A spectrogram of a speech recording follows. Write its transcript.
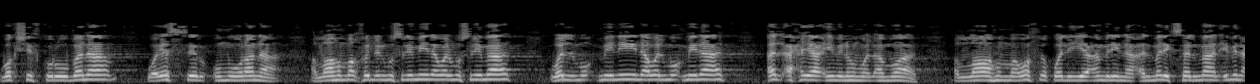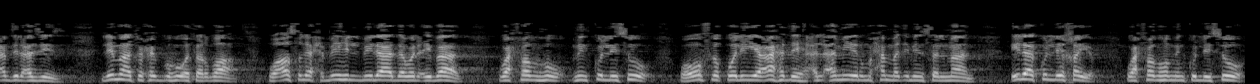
واكشف كروبنا ويسر أمورنا. اللهم اغفر للمسلمين والمسلمات والمؤمنين والمؤمنات الأحياء منهم والأموات. اللهم وفق ولي أمرنا الملك سلمان بن عبد العزيز لما تحبه وترضاه وأصلح به البلاد والعباد واحفظه من كل سوء ووفق ولي عهده الأمير محمد بن سلمان إلى كل خير واحفظه من كل سوء.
